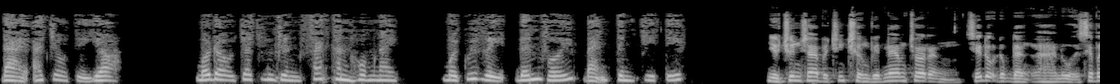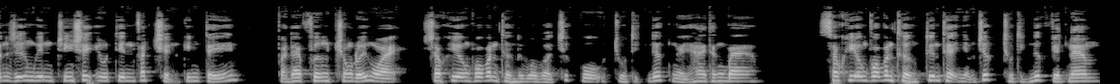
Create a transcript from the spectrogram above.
Đài Á Châu Tự Do. Mở đầu cho chương trình phát thanh hôm nay, mời quý vị đến với bản tin chi tiết. Nhiều chuyên gia về chính trường Việt Nam cho rằng chế độ độc đảng ở Hà Nội sẽ vẫn giữ nguyên chính sách ưu tiên phát triển kinh tế và đa phương trong đối ngoại sau khi ông Võ Văn Thưởng được bầu vào chức vụ Chủ tịch nước ngày 2 tháng 3. Sau khi ông Võ Văn Thưởng tuyên thệ nhậm chức Chủ tịch nước Việt Nam,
